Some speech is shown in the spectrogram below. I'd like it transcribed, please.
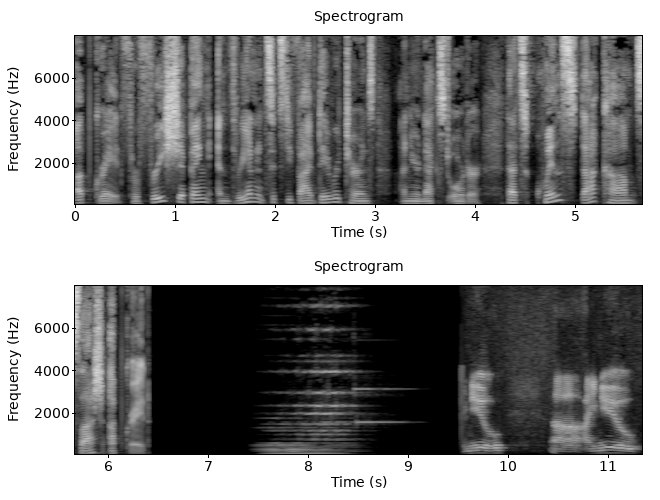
upgrade for free shipping and 365 day returns on your next order. That's quince.com slash upgrade. I knew, uh, I knew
